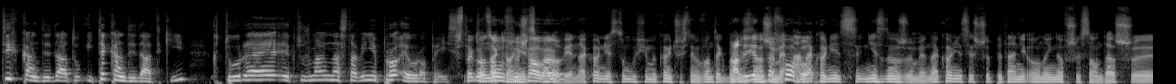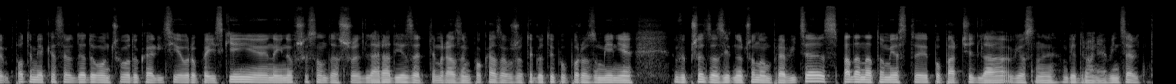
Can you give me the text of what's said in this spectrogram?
tych kandydatów i te kandydatki, które, którzy mają nastawienie proeuropejskie. Z tego, to co na koniec, panowie, na koniec tu musimy kończyć ten wątek, bo Ale nie zdążymy. A na koniec nie zdążymy. Na koniec jeszcze pytanie o najnowszy sondaż. Po tym, jak SLD dołączyło do koalicji europejskiej, najnowszy sondaż dla Radia Z tym razem pokazał, że tego typu porozumienie wyprzedza Zjednoczoną Prawicę. Spada natomiast poparcie dla wiosny Biedronia. Vincent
